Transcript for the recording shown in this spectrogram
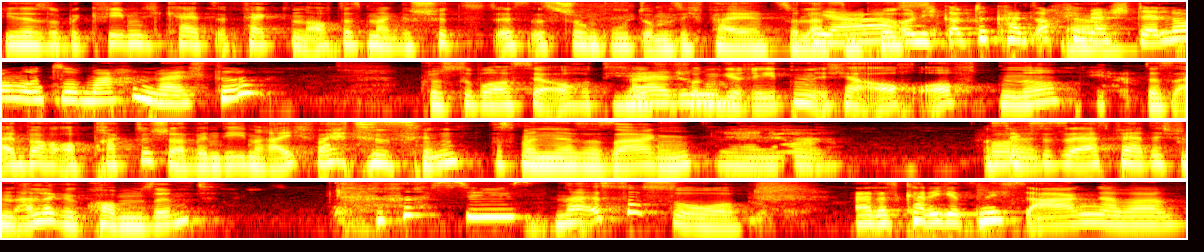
dieser so Bequemlichkeitseffekt und auch, dass man geschützt ist, ist schon gut, um sich fallen zu lassen. ja, plus, und ich glaube, du kannst auch viel ja. mehr Stellung und so machen, weißt du? plus du brauchst ja auch die Weil Hilfe von Geräten, ich ja auch oft, ne? Ja. Das ist einfach auch praktischer, wenn die in Reichweite sind, muss man ja so sagen. Ja, ja. Das Sex ist erst fertig, wenn alle gekommen sind. Süß. Na, ist doch so. Ja, das kann ich jetzt nicht sagen, aber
